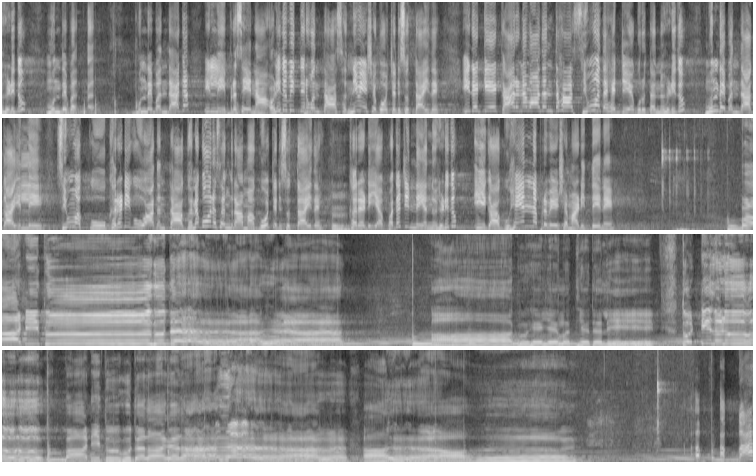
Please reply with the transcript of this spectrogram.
ಹಿಡಿದು ಮುಂದೆ ಬ ಮುಂದೆ ಬಂದಾಗ ಇಲ್ಲಿ ಪ್ರಸೇನ ಅಳಿದು ಬಿದ್ದಿರುವಂತಹ ಸನ್ನಿವೇಶ ಗೋಚರಿಸುತ್ತಾ ಇದೆ. ಇದಕ್ಕೆ ಕಾರಣವಾದಂತಹ ಸಿಂಹದ ಹೆಜ್ಜೆಯ ಗುರುತನ್ನು ಹಿಡಿದು ಮುಂದೆ ಬಂದಾಗ ಇಲ್ಲಿ ಸಿಂಹಕ್ಕೂ ಕರಡಿಗೂ ಆದಂತಹ ಘನಘೋರ ಸಂಗ್ರಾಮ ಗೋಚರಿಸುತ್ತಾ ಇದೆ. ಕರಡಿಯ ಪದಚಿಹ್ನೆಯನ್ನು ಹಿಡಿದು ಈಗ ಗುಹೆಯನ್ನ ಪ್ರವೇಶ ಮಾಡಿದ್ದೇನೆ. ಪಾಡಿತು ಆ ಗುಹೆಯ ಮಧ್ಯದಲ್ಲಿ ತೊಟ್ಟಿಲಳು ಪಾಡಿ ತೂಗುದಲಾಗಲ ಆ ಅಬ್- ಅಬ್ಬಾ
